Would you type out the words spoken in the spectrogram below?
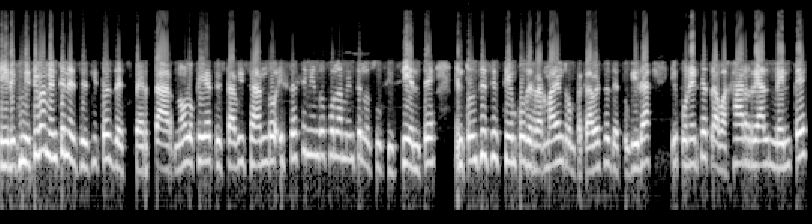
Sí, definitivamente necesitas despertar, ¿no? Lo que ella te está avisando, estás teniendo solamente lo suficiente, entonces es tiempo de rearmar el rompecabezas de tu vida y ponerte a trabajar realmente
